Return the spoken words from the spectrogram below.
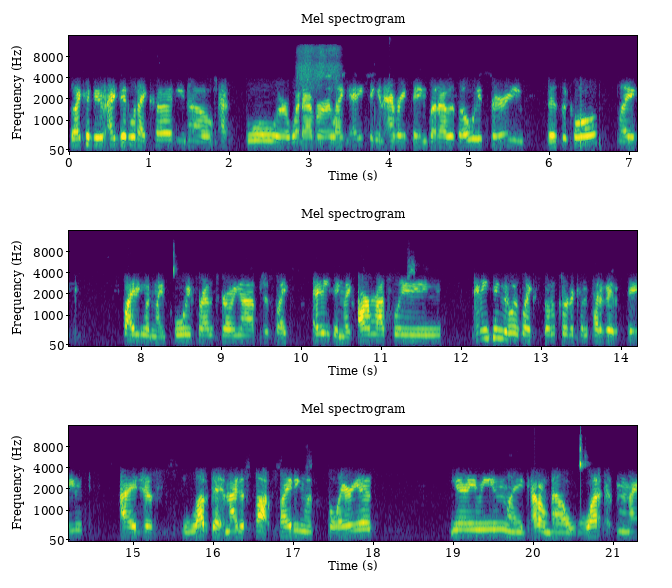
So I could do, I did what I could, you know, at school or whatever, like anything and everything. But I was always very physical, like fighting with my boyfriends growing up, just like anything, like arm wrestling, anything that was like some sort of competitive thing. I just loved it, and I just thought fighting was hilarious. You know what I mean? Like I don't know what my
